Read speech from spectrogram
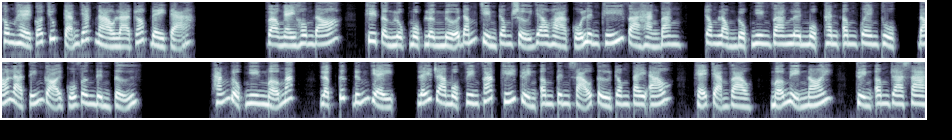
Không hề có chút cảm giác nào là rót đầy cả. Vào ngày hôm đó, khi tần lục một lần nữa đắm chìm trong sự giao hòa của linh khí và hàng băng, trong lòng đột nhiên vang lên một thanh âm quen thuộc, đó là tiếng gọi của Vân Đình Tử. Hắn đột nhiên mở mắt, lập tức đứng dậy, lấy ra một viên pháp khí truyền âm tinh xảo từ trong tay áo, khẽ chạm vào, mở miệng nói, truyền âm ra xa,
